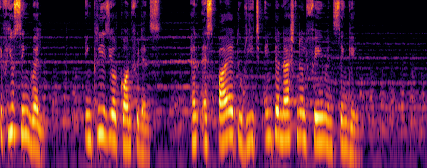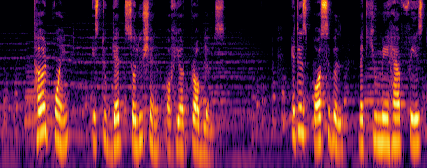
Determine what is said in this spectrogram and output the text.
If you sing well, increase your confidence and aspire to reach international fame in singing. Third point is to get solution of your problems. It is possible that you may have faced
